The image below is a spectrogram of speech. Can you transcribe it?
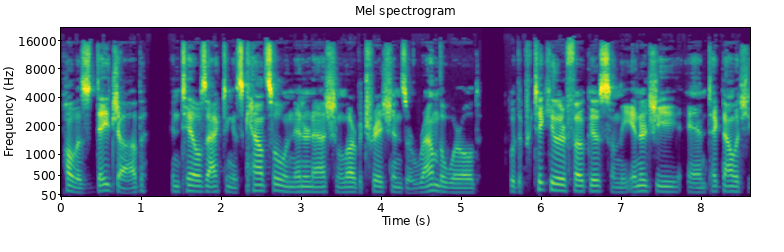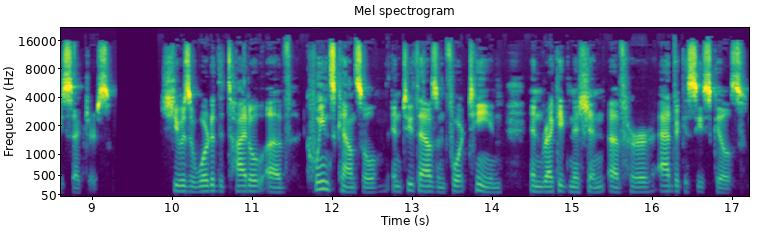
Paula's day job entails acting as counsel in international arbitrations around the world with a particular focus on the energy and technology sectors. She was awarded the title of Queen's Counsel in 2014 in recognition of her advocacy skills.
